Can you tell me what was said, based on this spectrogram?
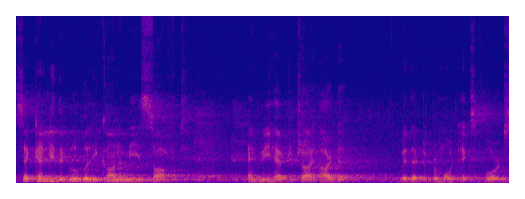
Secondly, the global economy is soft, and we have to try harder, whether to promote exports,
